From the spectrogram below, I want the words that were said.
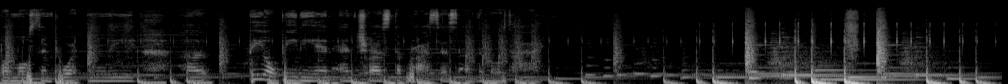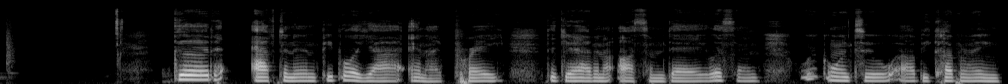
But most importantly, uh, be obedient and trust the process of the Most High. Good afternoon, people of Yah, and I pray that you're having an awesome day. Listen, we're going to uh, be covering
